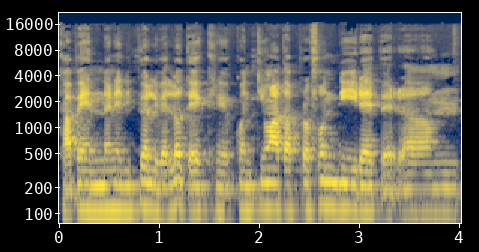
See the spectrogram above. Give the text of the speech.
capendone di più a livello tecnico, ho continuato a approfondire per, um,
